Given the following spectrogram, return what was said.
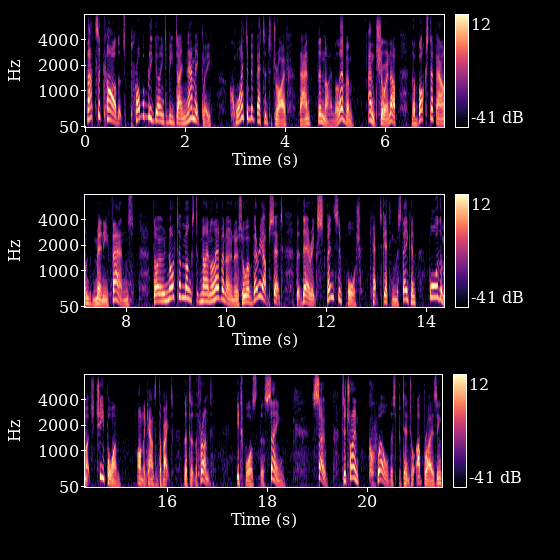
that's a car that's probably going to be dynamically quite a bit better to drive than the 911. And sure enough, the Boxster found many fans, though not amongst 911 owners who were very upset that their expensive Porsche kept getting mistaken for the much cheaper one, on account of the fact that at the front it was the same. So, to try and quell this potential uprising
